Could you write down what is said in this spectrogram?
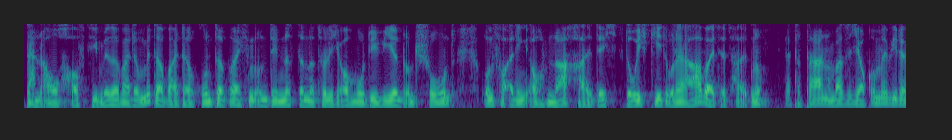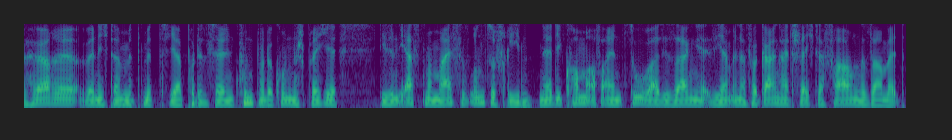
dann auch auf die Mitarbeiter und Mitarbeiter runterbrechen und denen das dann natürlich auch motivierend und schont und vor allen Dingen auch nachhaltig durchgeht oder erarbeitet halt. Ne? Ja, total. Und was ich auch immer wieder höre, wenn ich dann mit, mit ja, potenziellen Kunden oder Kunden spreche, die sind erstmal meistens unzufrieden. Ne? Die kommen auf einen zu, weil sie sagen, ja, sie haben in der Vergangenheit schlechte Erfahrungen gesammelt.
